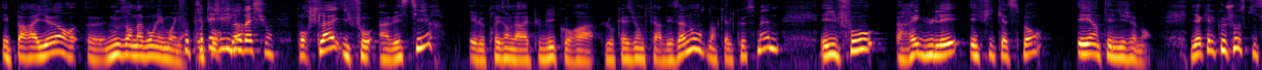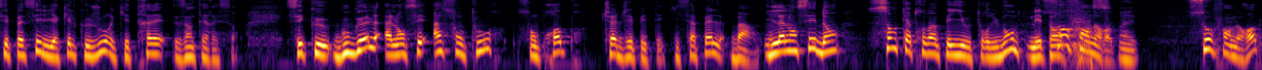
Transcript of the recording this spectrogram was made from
et par ailleurs, euh, nous en avons les moyens. Il faut protéger l'innovation. Pour cela, il faut investir, et le président de la République aura l'occasion de faire des annonces dans quelques semaines, et il faut réguler efficacement et intelligemment. Il y a quelque chose qui s'est passé il y a quelques jours et qui est très intéressant. C'est que Google a lancé à son tour son propre chat GPT qui s'appelle Bard. Il l'a lancé dans 180 pays autour du monde, Mais sauf en, Europe. Sauf en Europe.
